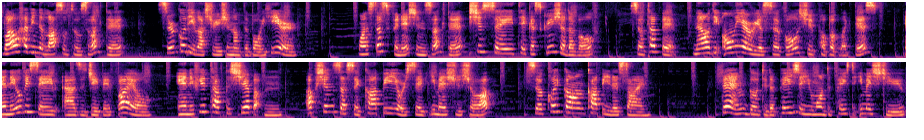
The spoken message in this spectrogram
While having the lasso tool selected, circle the illustration of the boy here. Once that's finished and selected, it should say take a screenshot above, so tap it. Now the only area circle should pop up like this, and it will be saved as a JPEG file. And if you tap the share button, options that say copy or save image should show up, so click on copy this time. Then go to the page that you want to paste the image to,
